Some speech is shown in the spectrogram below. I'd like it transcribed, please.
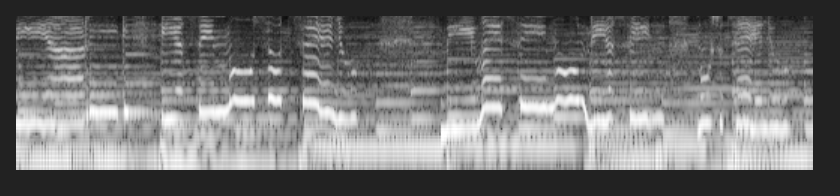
mierīgi iesim mūsu ceļu. Mīlēsim un iesim mūsu ceļu.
